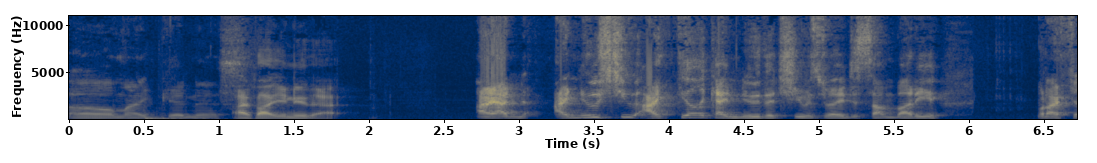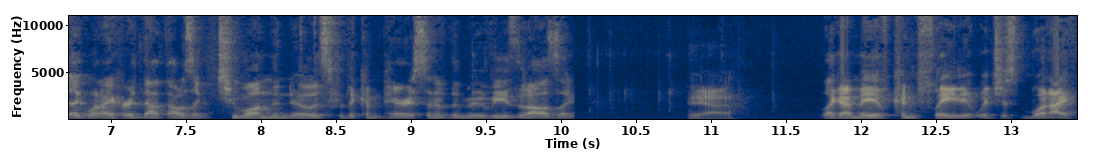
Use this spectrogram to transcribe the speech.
Oh my goodness. I thought you knew that. I had I knew she. I feel like I knew that she was related to somebody, but I feel like when I heard that, that was like too on the nose for the comparison of the movies, and I was like, Yeah, like I may have conflated it with just what I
